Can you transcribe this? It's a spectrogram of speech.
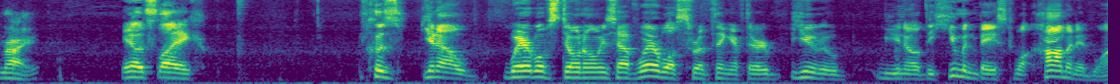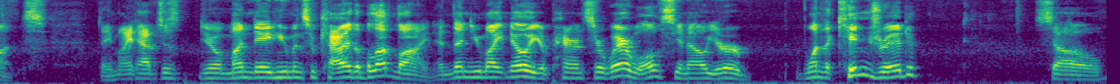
Right. You know, it's like because you know werewolves don't always have werewolf sort of thing if they're you know you know the human based hominid ones they might have just you know mundane humans who carry the bloodline and then you might know your parents are werewolves you know you're one of the kindred so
